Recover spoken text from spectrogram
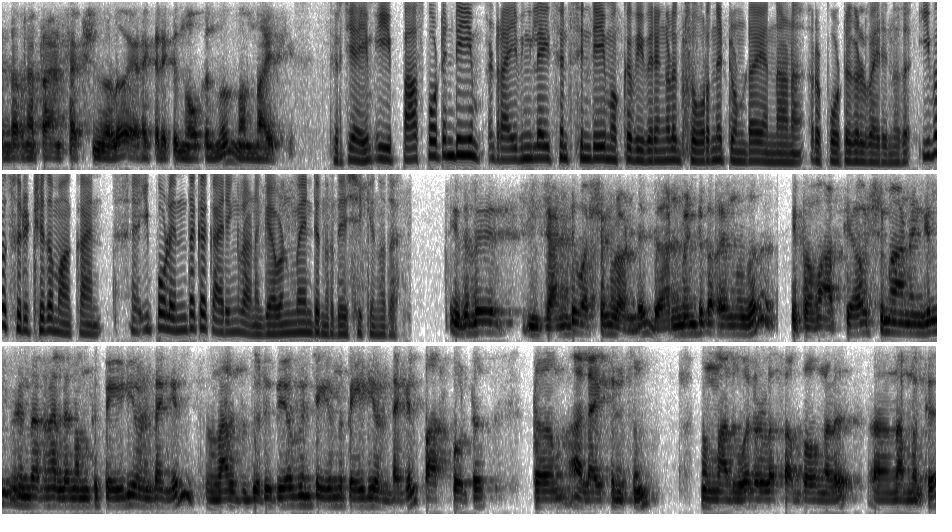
എന്താ പറയുക ട്രാൻസാക്ഷനുകളോ ഇടയ്ക്കിടയ്ക്ക് നോക്കുന്നത് നന്നായിരിക്കും. തീർച്ചയായും ഈ പാസ്പോർട്ടിന്റെയും ഡ്രൈവിംഗ് ലൈസൻസിന്റെയും ഒക്കെ വിവരങ്ങളും ചോർന്നിട്ടുണ്ട് എന്നാണ് റിപ്പോർട്ടുകൾ വരുന്നത്. ഇവ സുരക്ഷിതമാക്കാൻ ഇപ്പോൾ എന്തൊക്കെ കാര്യങ്ങളാണ് ഗവൺമെന്റ് നിർദ്ദേശിക്കുന്നത്? ഇതിൽ രണ്ട് വർഷങ്ങളുണ്ട് ഗവൺമെന്റ് പറയുന്നത് ഇപ്പം അത്യാവശ്യമാണെങ്കിൽ എന്താ പറഞ്ഞാൽ നമുക്ക് പേടിയുണ്ടെങ്കിൽ ഉണ്ടെങ്കിൽ ദുരുപയോഗം ചെയ്യുന്ന പേടിയുണ്ടെങ്കിൽ പാസ്പോർട്ട് ടേം ലൈസൻസും അതുപോലുള്ള സംഭവങ്ങൾ നമുക്ക്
